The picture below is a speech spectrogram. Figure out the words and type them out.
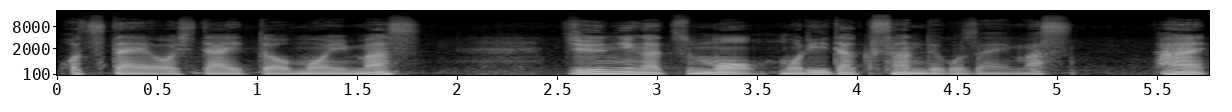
お伝えをしたいと思います。12月も盛りだくさんでございます。はい。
